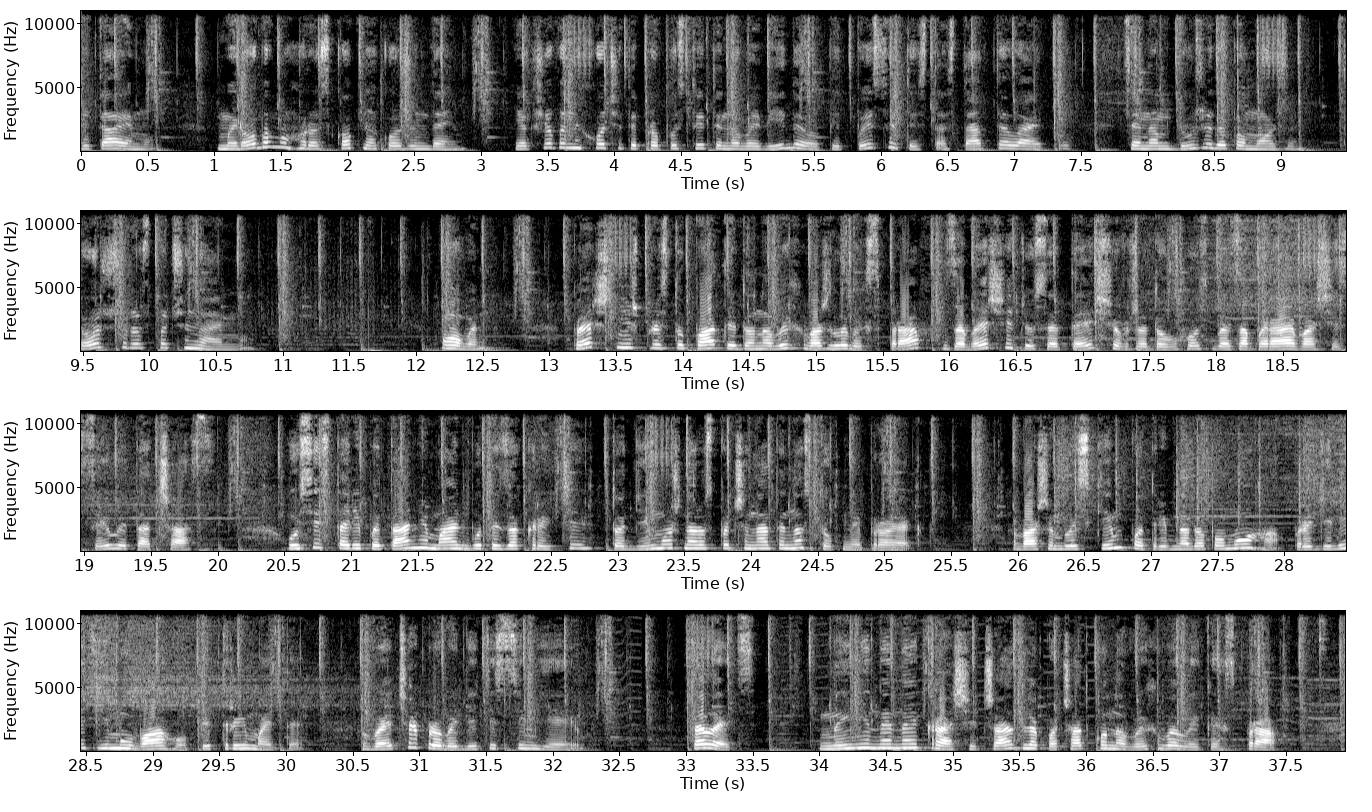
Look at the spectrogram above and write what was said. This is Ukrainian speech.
Вітаємо! Ми робимо гороскоп на кожен день. Якщо ви не хочете пропустити нове відео, підписуйтесь та ставте лайки. Це нам дуже допоможе. Тож розпочинаємо. Овен. Перш ніж приступати до нових важливих справ, завершіть усе те, що вже довго забирає ваші сили та час. Усі старі питання мають бути закриті, тоді можна розпочинати наступний проект. Вашим близьким потрібна допомога. Приділіть їм увагу, підтримайте. Вечір проведіть із сім'єю. Телець. Нині не найкращий час для початку нових великих справ.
